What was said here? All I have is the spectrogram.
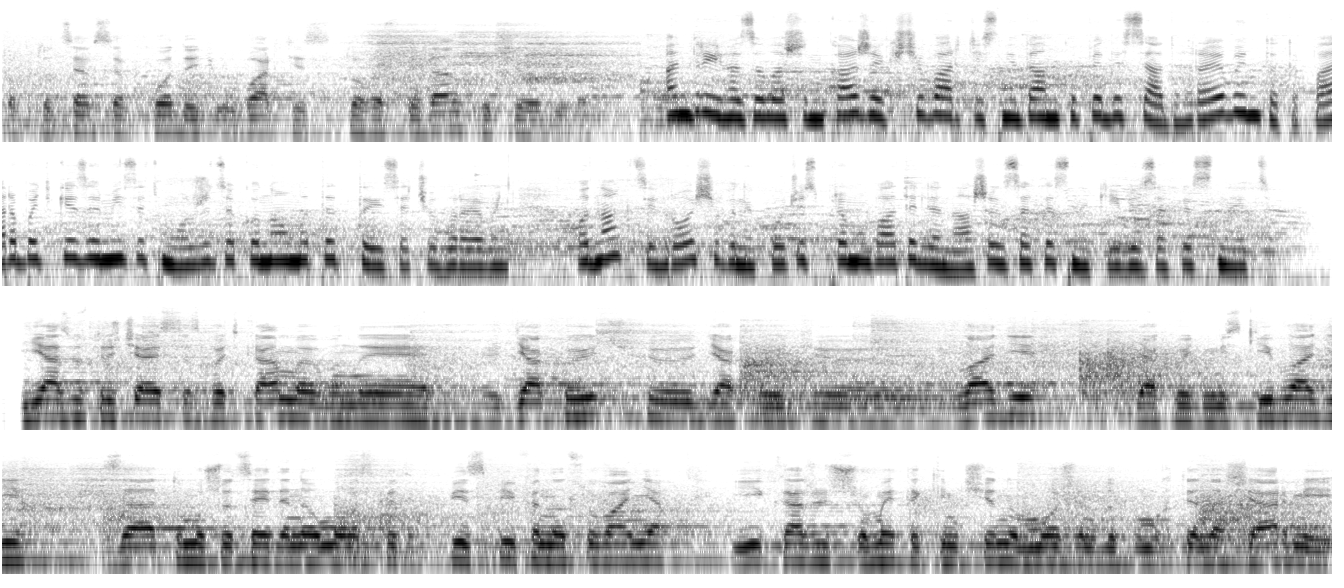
Тобто це все входить у вартість того сніданку чи обіду. Андрій Газилишин каже, якщо вартість сніданку 50 гривень, то тепер батьки за місяць можуть зекономити тисячу гривень. Однак ці гроші вони хочуть спрямувати для наших захисників і захисниць. Я зустрічаюся з батьками, вони дякують, дякують е, владі, дякують міській владі за тому, що це йде на умови співфінансування, і кажуть, що ми таким чином можемо допомогти нашій армії.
